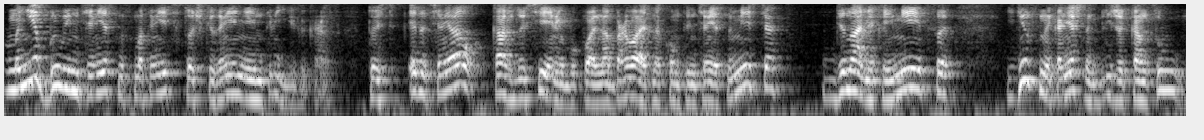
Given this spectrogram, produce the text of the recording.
мне было интересно смотреть с точки зрения интриги как раз. То есть этот сериал каждую серию буквально обрывает на каком-то интересном месте, динамика имеется. Единственное, конечно, ближе к концу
